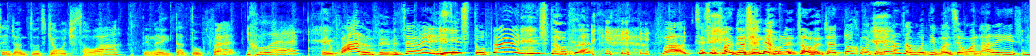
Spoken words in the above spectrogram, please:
Sendra nitodika ohatr'izao aho an, dia nahita dauphin. Dia faly be mihitsy aho hoe izy dauphin, izy dauphin. Fa tsisy ifandraisany amin'ilay zavatra ataoko, fa ohatran'ny hoe lasa motivation ho anà ilay izy.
